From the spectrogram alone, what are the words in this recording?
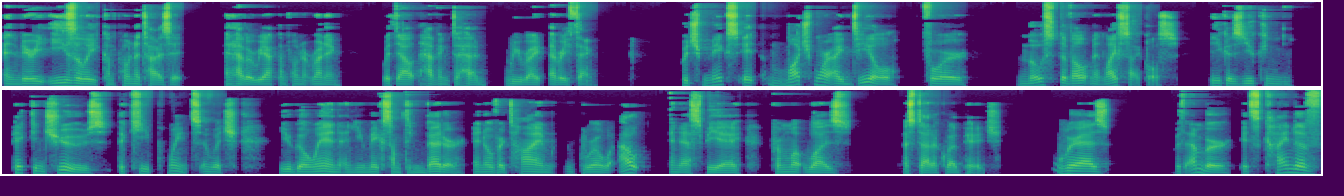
and very easily componentize it and have a React component running without having to have rewrite everything, which makes it much more ideal for most development life cycles because you can pick and choose the key points in which you go in and you make something better and over time grow out an SPA from what was a static web page. Whereas with Ember, it's kind of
